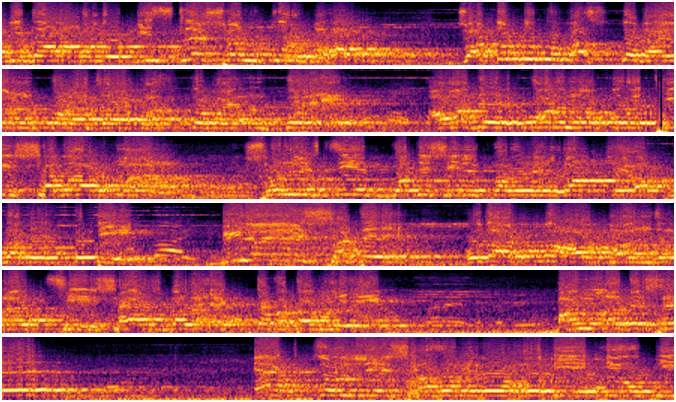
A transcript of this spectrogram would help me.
দাবি দেওয়া হলো বিশ্লেষণ পূর্ব। যতটুকু বাস্তবায়ন করা যায় বাস্তবায়ন করে আমাদের কর্মপরিধি সেবার মান সুনিশ্চিত গতিশীলকরণের লক্ষ্যে আপনাদের প্রতি বিনয়ের সাথে উদাত্ত আহ্বান জানাচ্ছি। শেষ বেলায় একটা কথা বলি। বাংলাদেশে একচল্লিশ হাজারেরও অধিক ইউপি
